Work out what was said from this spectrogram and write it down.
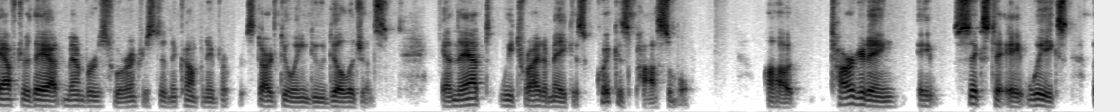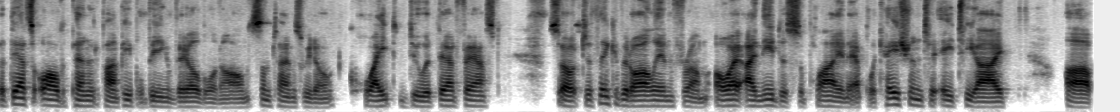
after that, members who are interested in the company start doing due diligence. And that we try to make as quick as possible uh, targeting a six to eight weeks, but that's all dependent upon people being available and all. And sometimes we don't quite do it that fast. So to think of it all in from, oh, I, I need to supply an application to ATI, uh,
